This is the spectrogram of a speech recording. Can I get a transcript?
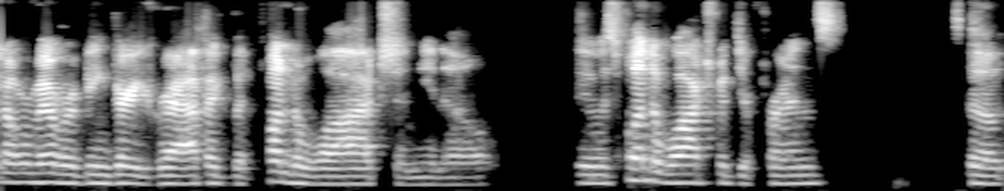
i don't remember it being very graphic but fun to watch and you know it was fun to watch with your friends so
